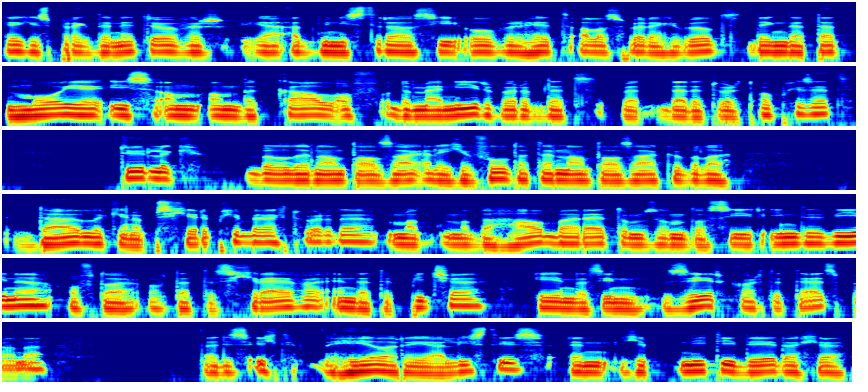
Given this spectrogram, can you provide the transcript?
gesprek daarnet over ja, administratie, overheid, alles wat je wilt. Ik denk dat dat het mooie is aan, aan de kaal of de manier waarop dat, dat het wordt opgezet. Tuurlijk wil er een aantal zaken, allez, je voelt dat er een aantal zaken willen duidelijk en op scherp gebracht worden, maar, maar de haalbaarheid om zo'n dossier in te dienen, of, daar, of dat te schrijven en dat te pitchen, één, dat is in zeer korte tijdspannen, dat is echt heel realistisch. En je hebt niet het idee dat je,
